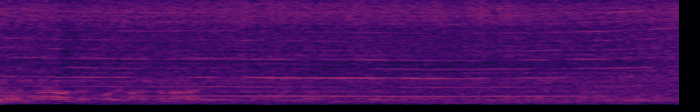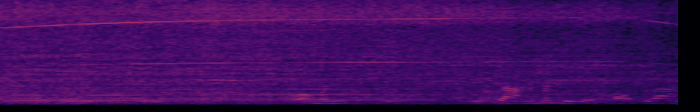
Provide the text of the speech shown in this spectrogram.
เดินหน้าหรือถอยหลังก็ได้อ๋อมันทุกอย่างนี่มันอยู่ที่ขอบล่าง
